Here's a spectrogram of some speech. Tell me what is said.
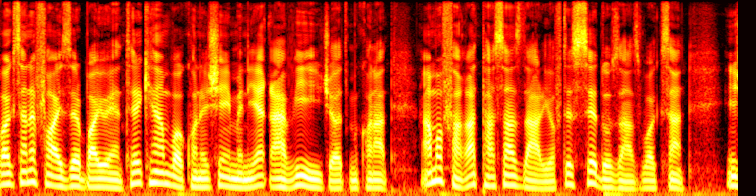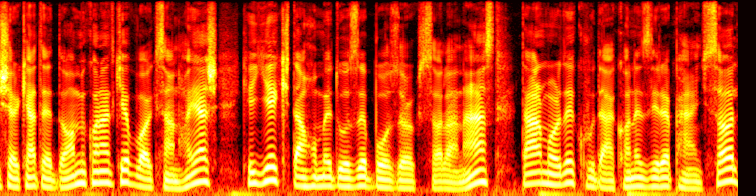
واکسن فایزر بایوانتک هم واکنش ایمنی قوی ایجاد می کند اما فقط پس از دریافت سه دوز از واکسن. این شرکت ادعا می کند که واکسن هایش که یک دهم دوز بزرگ سالانه است در مورد کودکان زیر پنج سال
